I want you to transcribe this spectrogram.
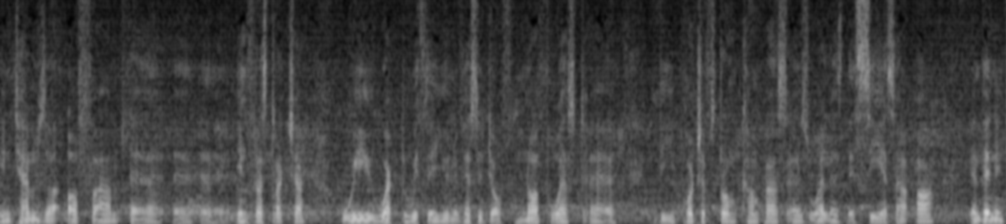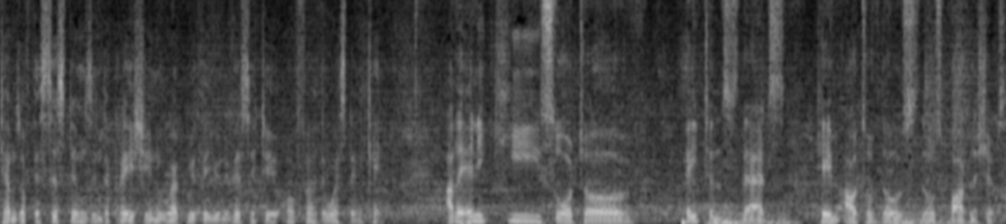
In terms of um, uh, infrastructure, we worked with the University of Northwest, the Potchefstroom campus, as well as the CSIR. And then in terms of the systems integration, we worked with the University of the Western Cape. Are there any key sort of patents that came out of those those partnerships?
